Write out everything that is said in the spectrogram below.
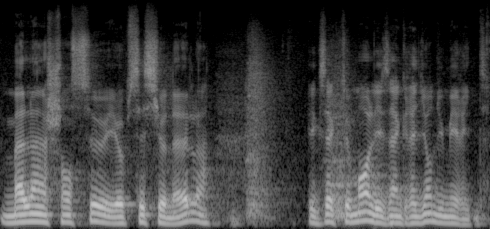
malins, chanceux et obsessionnels, exactement les ingrédients du mérite.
